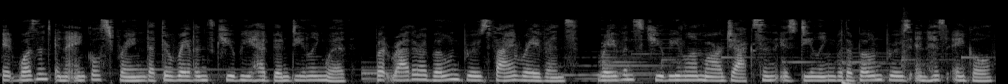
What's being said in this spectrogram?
it wasn't an ankle sprain that the Ravens QB had been dealing with, but rather a bone bruise via Ravens. Ravens QB Lamar Jackson is dealing with a bone bruise in his ankle,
